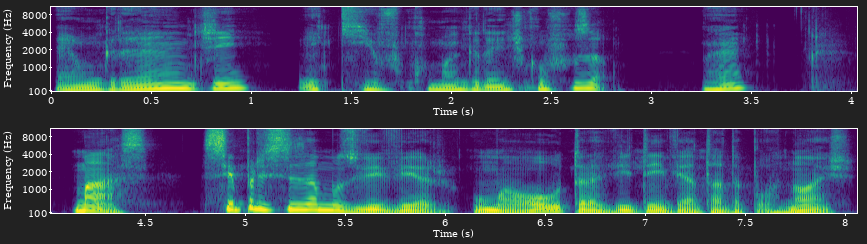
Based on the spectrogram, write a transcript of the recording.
É um grande equívoco, uma grande confusão, né? Mas, se precisamos viver uma outra vida inventada por nós,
